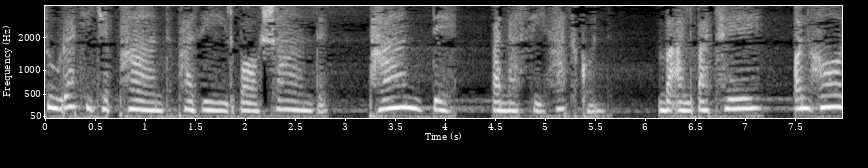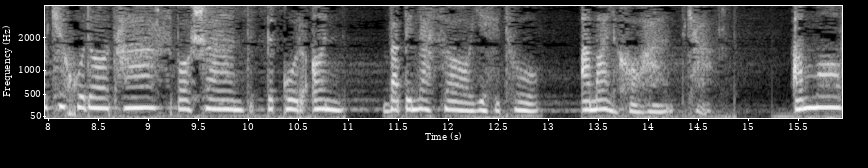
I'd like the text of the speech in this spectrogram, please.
صورتی که پند پذیر باشند پند ده و نصیحت کن. و البته آنها که خدا ترس باشند به قرآن و به نصایح تو عمل خواهند کرد. اما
